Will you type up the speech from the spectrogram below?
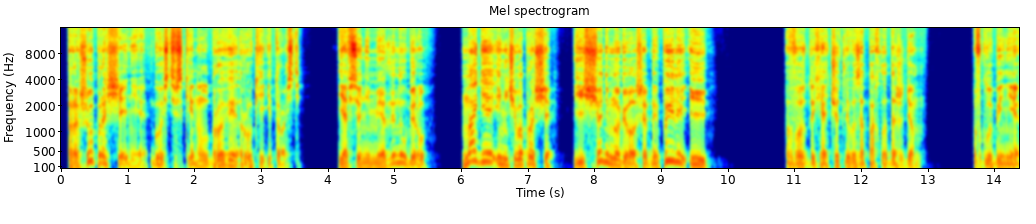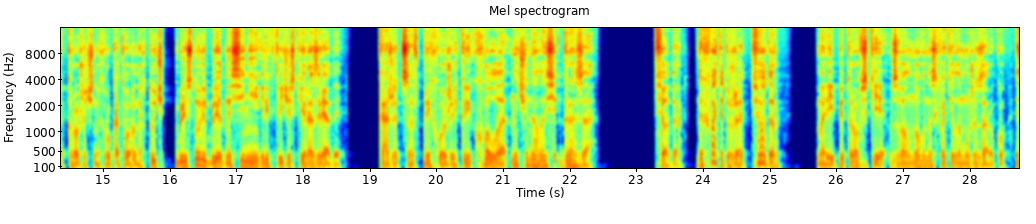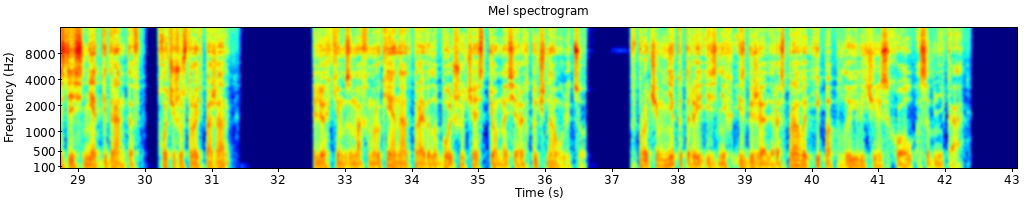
«Прошу прощения», — гость вскинул брови, руки и трость. «Я все немедленно уберу. Магия и ничего проще. Еще немного волшебной пыли и...» В воздухе отчетливо запахло дождем. В глубине крошечных рукотворных туч блеснули бледно-синие электрические разряды. Кажется, в прихожей Крикхолла начиналась гроза. «Федор, да хватит уже, Федор!» Мария Петровский взволнованно схватила мужа за руку. «Здесь нет гидрантов. Хочешь устроить пожар?» Легким взмахом руки она отправила большую часть темно-серых туч на улицу. Впрочем, некоторые из них избежали расправы и поплыли через холл особняка.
